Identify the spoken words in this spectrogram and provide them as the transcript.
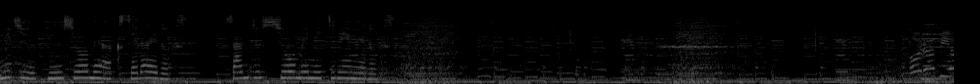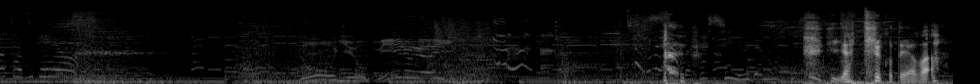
29勝目アクセラエルフス、30勝目ミツリンエルフス。滅びを授けよう。道義を見るがいい。やってることやば。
